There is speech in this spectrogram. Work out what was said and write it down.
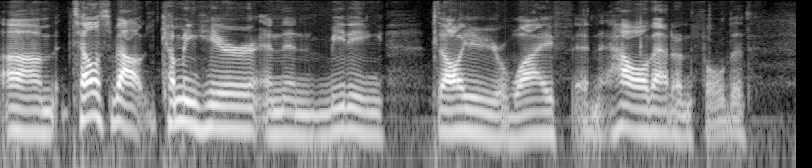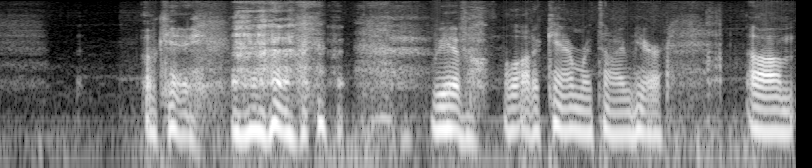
Um, tell us about coming here and then meeting Dahlia, your wife, and how all that unfolded. Okay. we have a lot of camera time here. Um,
